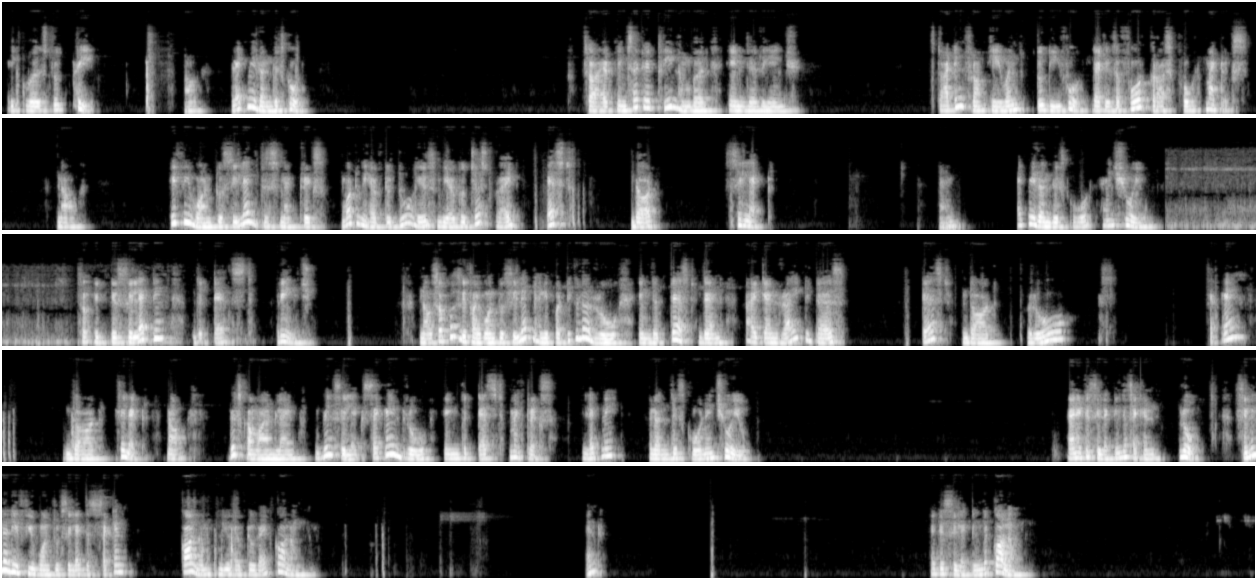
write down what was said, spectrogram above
equals to 3. Now let me run this code. So I have inserted three number in the range starting from A1 to D4 that is a 4 cross 4 matrix. Now if we want to select this matrix what we have to do is we have to just write test dot select and let me run this code and show you. So it is selecting the test range. Now suppose if I want to select any particular row in the test then I can write it as test dot row second dot select. Now this command line will select second row in the test matrix. Let me run this code and show you. And it is selecting the second row. Similarly, if you want to select the second column, you have to write column. And it is selecting the column.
